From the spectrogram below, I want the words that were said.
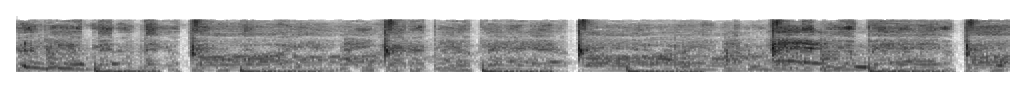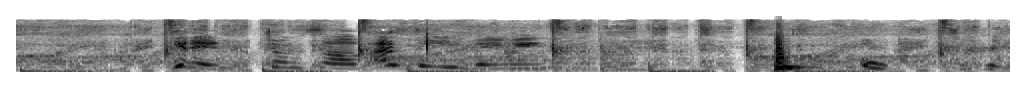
Get it, Jongseob. I see you, baby. Oh, sorry.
